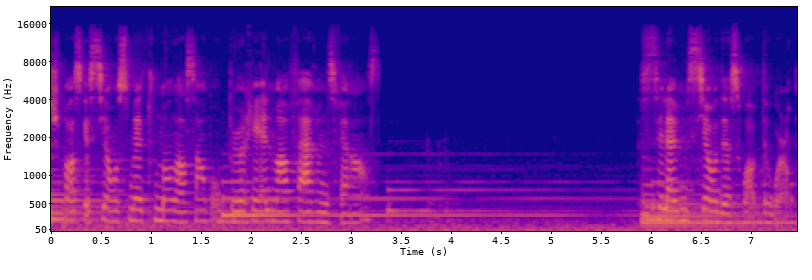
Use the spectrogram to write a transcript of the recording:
Je pense que si on se met tout le monde ensemble, on peut réellement faire une différence. C'est la mission de Swap the World.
